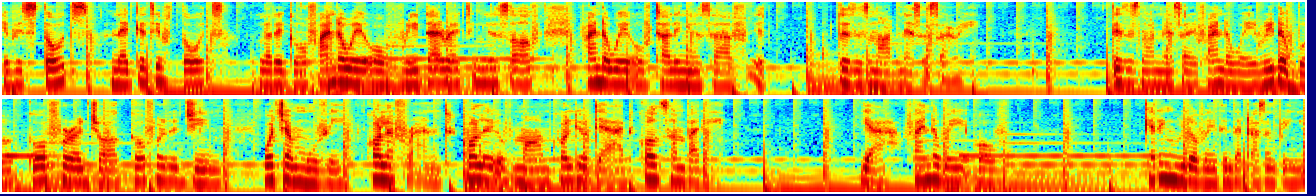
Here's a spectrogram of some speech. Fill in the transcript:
If it's thoughts, negative thoughts, let it go. Find a way of redirecting yourself. Find a way of telling yourself it this is not necessary this is not necessary. Find a way. Read a book. Go for a jog. Go for the gym. Watch a movie. Call a friend. Call your mom. Call your dad. Call somebody. Yeah, find a way of getting rid of anything that doesn't bring you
